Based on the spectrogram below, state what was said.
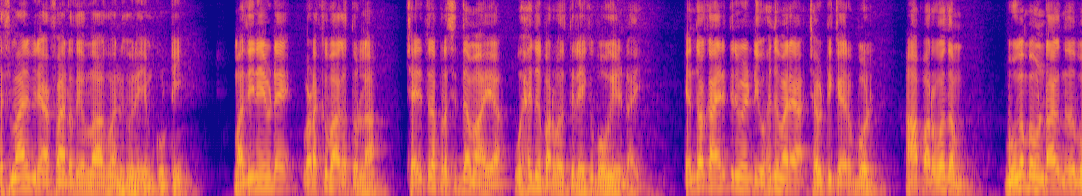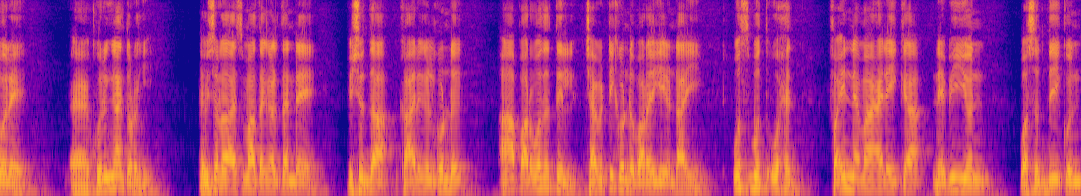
ഉസ്മാൻ ബിൻ അഫാൻ റതി അള്ളാഹു അൻഹുവിനെയും കൂട്ടി മദീനയുടെ വടക്കു ഭാഗത്തുള്ള ചരിത്ര പ്രസിദ്ധമായ ഉഹദ് പർവതത്തിലേക്ക് പോവുകയുണ്ടായി. എന്തോ കാര്യത്തിനു വേണ്ടി ഉഹദ് മല ചവിട്ടിക്കയറുമ്പോൾ ആ പർവതം ഭൂകമ്പമുണ്ടാകുന്നത് പോലെ കുലുങ്ങാൻ തുടങ്ങി. നബിസ്വല്ലാസ്മാ തങ്ങൾ തന്റെ വിശുദ്ധ കാലുകൾ കൊണ്ട് ആ പർവതത്തിൽ ചവിട്ടിക്കൊണ്ട് പറയുകയുണ്ടായി ഉസ്ബുത് ഉഹദ് ഫൈനമ അലൈക്ക നബിയുൻ വസുദ്ദീഖുൻ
